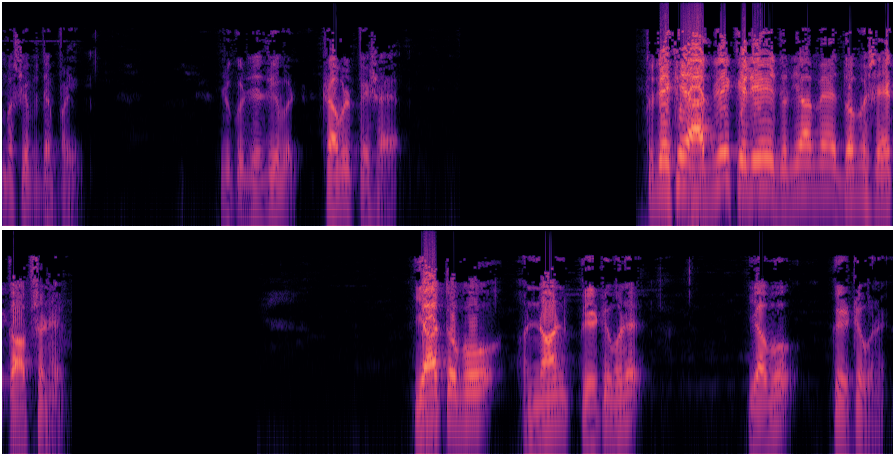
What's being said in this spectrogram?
مصیبتیں پڑی، جن کو زندگی میں ٹربل پیش آیا۔ تو دیکھیے آدمی کے لیے دنیا میں دو میں سے ایک کا آپشن ہے۔ یا تو وہ نان کریٹو بنے یا وہ کریٹو بنے۔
